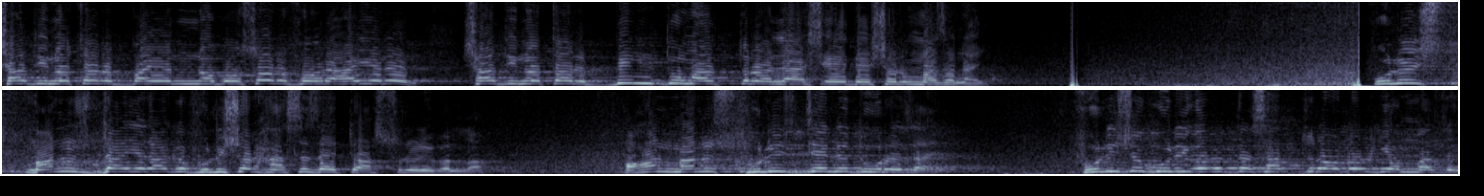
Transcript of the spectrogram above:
স্বাধীনতার বায়ান্ন বছর পর আইয়ের স্বাধীনতার বিন্দু মাত্র লাশ এই দেশের মাঝে নাই। পুলিশ মানুষ দায়ের আগে পুলিশের হাসে যাইতো আশ্রয় বললাম অহন মানুষ পুলিশ জেলে দূরে যায়। পুলিশও গুলি করতে ছাত্র অলর গিয়ে মাঝে,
